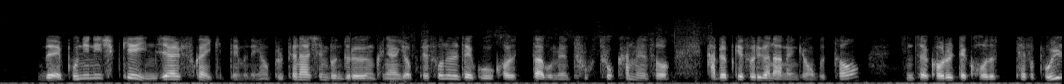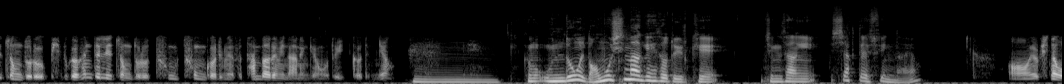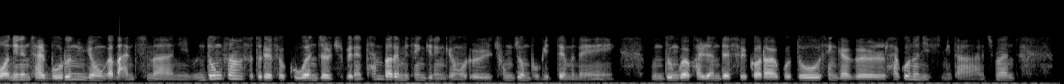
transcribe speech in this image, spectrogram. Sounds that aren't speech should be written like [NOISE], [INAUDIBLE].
네, 본인이 쉽게 인지할 수가 있기 때문에요. 불편하신 분들은 그냥 옆에 손을 대고 걷다 보면 툭툭 하면서 가볍게 소리가 나는 경우부터 진짜 걸을 때 겉에서 보일 정도로 피부가 흔들릴 정도로 퉁퉁거리면서 탄바람이 나는 경우도 있거든요. 음, 그럼 운동을 너무 심하게 해서도 이렇게 증상이 시작될 수 있나요? 어, 역시나 원인은 잘 모르는 경우가 많지만 이 운동선수들에서 고관절 주변에 탄바람이 생기는 경우를 종종 보기 때문에 운동과 관련됐을 거라고도 생각을 하고는 있습니다. 하지만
